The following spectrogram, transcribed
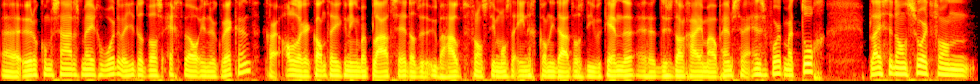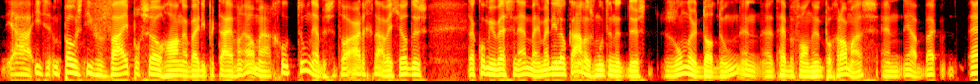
Eh, Eurocommissaris mee geworden. Weet je, dat was echt wel indrukwekkend. Daar kan allerlei kanttekeningen bij plaatsen. Hè, dat we überhaupt Frans Timmermans de enige kandidaat was die we kenden. Eh, dus dan ga je maar op hem stemmen enzovoort. Maar toch blijft er dan een soort van ja, iets, een positieve vibe of zo hangen bij die partij. Van oh, maar goed, toen hebben ze het wel aardig gedaan, weet je wel. Dus daar kom je best een end mee. Maar die lokalo's moeten het dus zonder dat doen en het hebben van hun programma's. En ja, bij, eh,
